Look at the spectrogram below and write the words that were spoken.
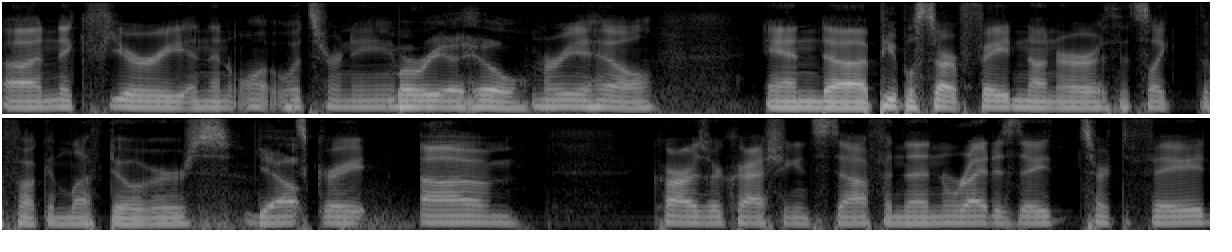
uh, Nick Fury, and then what, what's her name? Maria Hill. Maria Hill, and uh, people start fading on Earth. It's like the fucking leftovers. Yeah, It's great. Um, cars are crashing and stuff, and then right as they start to fade,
